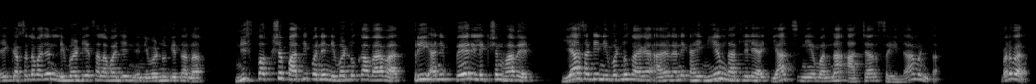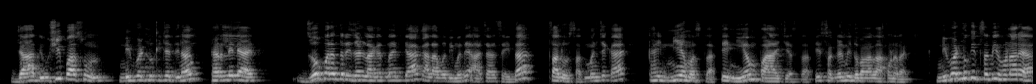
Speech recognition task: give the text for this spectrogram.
एक असायला पाहिजे लिबर्टी असायला पाहिजे निवडणूक घेताना निष्पक्षपातीपणे निवडणुका व्हाव्यात फ्री आणि फेअर इलेक्शन व्हावेत. यासाठी निवडणूक आयोगाने काही नियम घातलेले आहेत. याच नियमांना आचारसंहिता म्हणतात. बरोबर? ज्या दिवशीपासून निवडणुकीचे दिनांक ठरलेले आहेत जोपर्यंत रिझल्ट लागत नाही त्या कालावधीमध्ये आचारसंहिता चालू असतात. म्हणजे काय? काही नियम असतात. ते नियम पाळायचे असतात. ते सगळं मी तुम्हाला दाखवणार आहे. निवडणुकीत सभी होणाऱ्या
